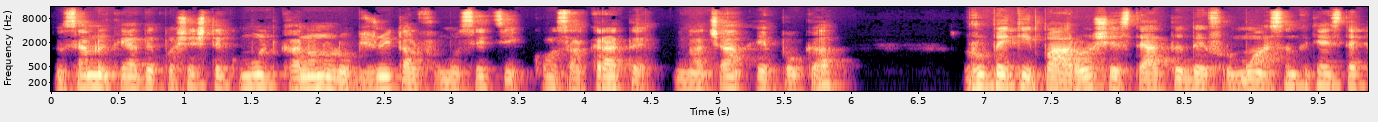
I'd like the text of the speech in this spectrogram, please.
înseamnă că ea depășește cu mult canonul obișnuit al frumuseții consacrate în acea epocă, rupe tiparul și este atât de frumoasă încât ea este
